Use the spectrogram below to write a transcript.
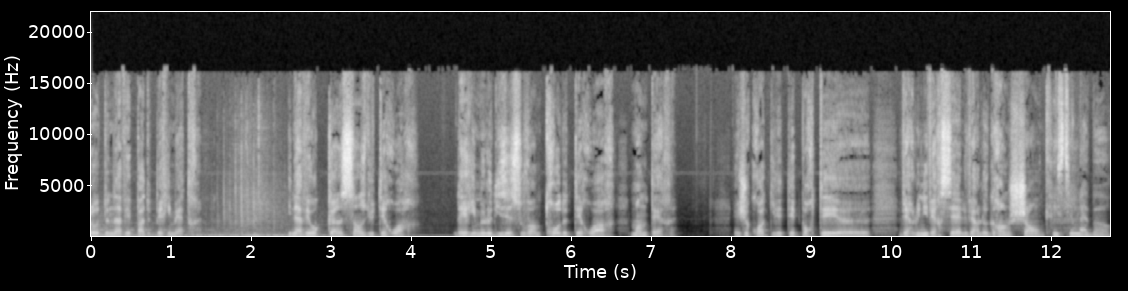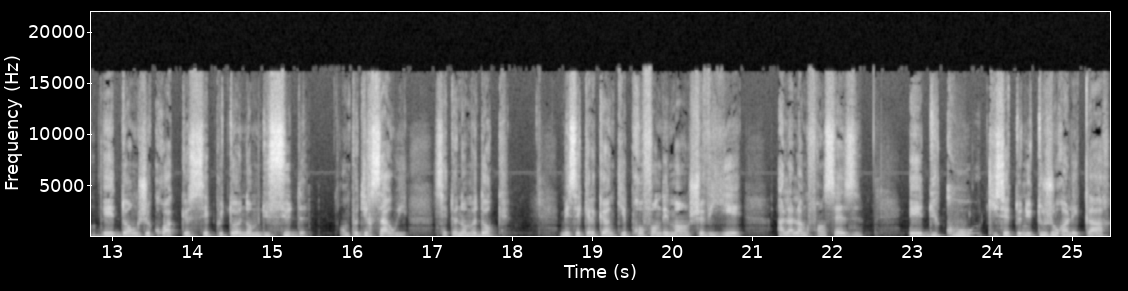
Claude n'avait pas de périmètre. Il n'avait aucun sens du terroir. D'ailleurs, il me le disait souvent, trop de terroir m'enterre. Et je crois qu'il était porté euh, vers l'universel, vers le grand champ. Christian Laborde. Et donc, je crois que c'est plutôt un homme du Sud. On peut dire ça, oui. C'est un homme d'oc. Mais c'est quelqu'un qui est profondément chevillé à la langue française et du coup qui s'est tenu toujours à l'écart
